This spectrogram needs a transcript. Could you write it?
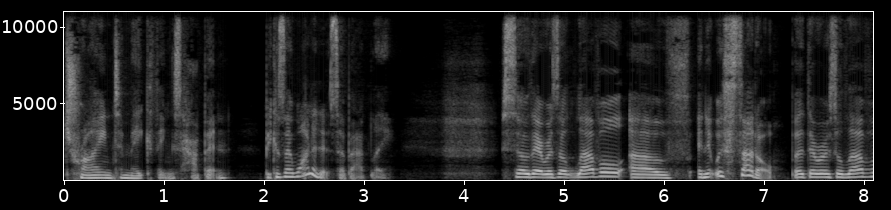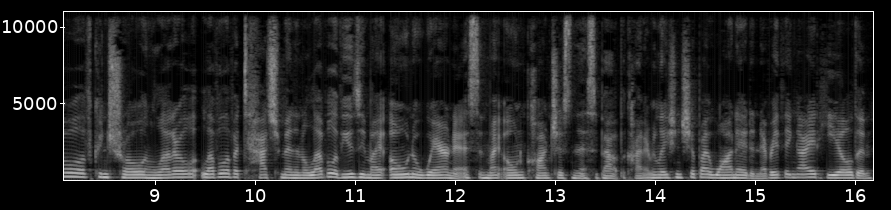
trying to make things happen because I wanted it so badly. So there was a level of, and it was subtle, but there was a level of control and a level, level of attachment and a level of using my own awareness and my own consciousness about the kind of relationship I wanted and everything I had healed. And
